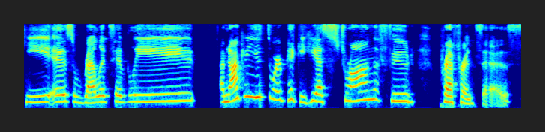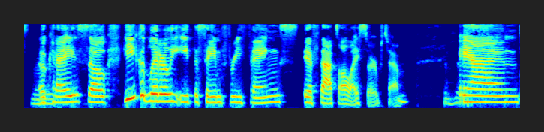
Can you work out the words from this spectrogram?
he is relatively I'm not going to use the word picky. He has strong food preferences. Mm-hmm. Okay. So he could literally eat the same three things if that's all I served him. Mm-hmm. And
